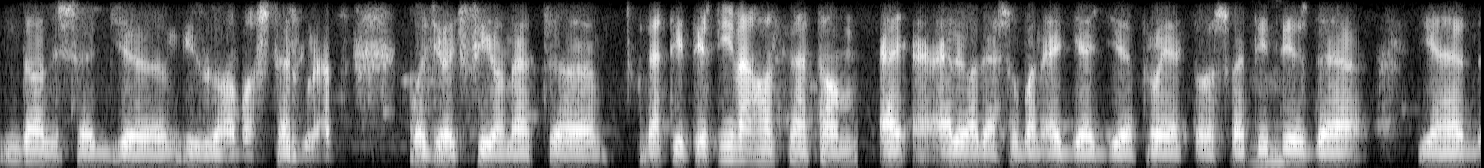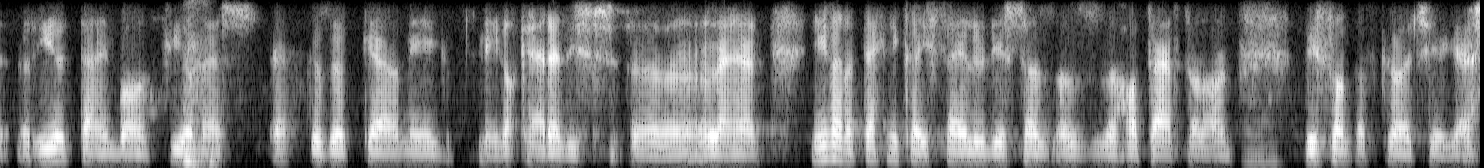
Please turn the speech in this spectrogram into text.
de az is egy izgalmas terület, hogy egy filmet vetítést. Nyilván használtam e, előadásokban egy-egy projektoros vetítést, de ilyen real-time-ban filmes eszközökkel még, még akár ez is ö, lehet. Nyilván a technikai fejlődés az, az határtalan, viszont az költséges.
